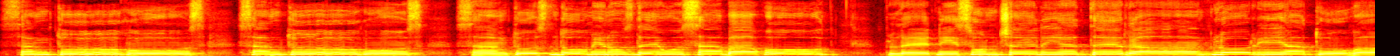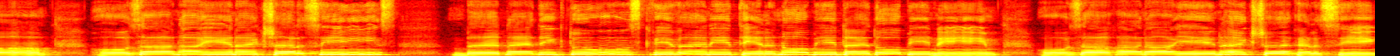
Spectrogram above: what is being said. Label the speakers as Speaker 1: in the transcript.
Speaker 1: Sanctus, Sanctus, Sanctus Dominus Deus Sabaoth, pletnis un celi et terra, gloria Tua, Hosanna in excelsis, benedictus qui venit in nomine Domini, Hosanna in excelsis.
